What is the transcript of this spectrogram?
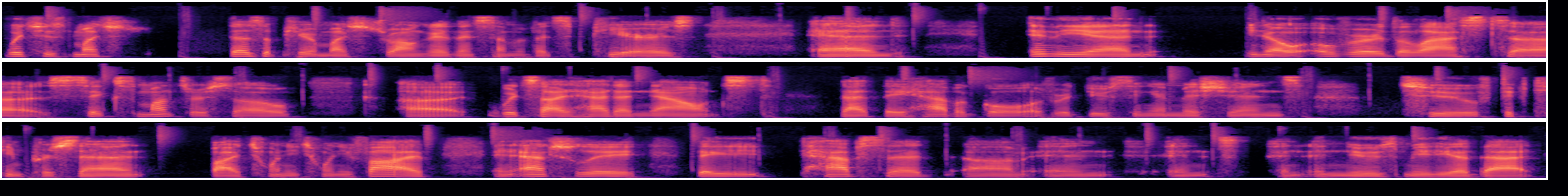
which is much does appear much stronger than some of its peers. And in the end, you know, over the last uh, six months or so, uh, Woodside had announced that they have a goal of reducing emissions to 15% by 2025. And actually, they have said um, in, in, in, in news media that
